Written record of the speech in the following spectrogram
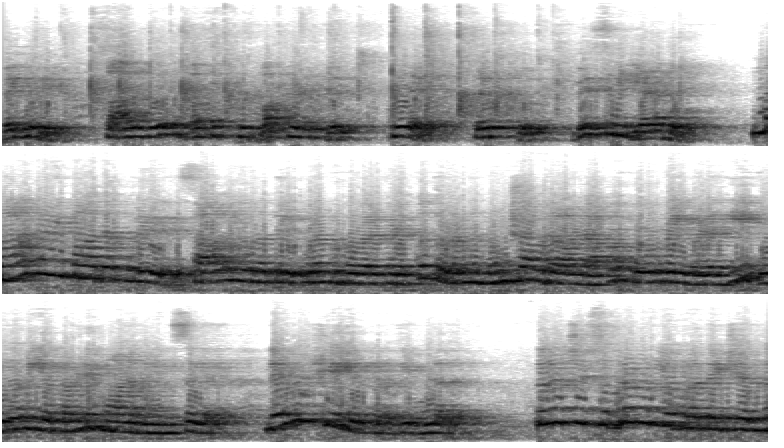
வெகுவில் சாலையோடு வசிக்கும் மக்களுக்கு குறை செருப்பு விசிறி எனவும் மார்கழி மாதங்களில் சாலையோரத்தில் உறங்குபவர்களுக்கு தொடர்ந்து மூன்றாவது ஆண்டாக போர்வை வழங்கி உதவிய பள்ளி மாணவியின் செயல் நெகிழ்ச்சியை ஏற்படுத்தியுள்ளது. திருச்சி சுப்பிரமணியபுரத்தைச் சேர்ந்த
